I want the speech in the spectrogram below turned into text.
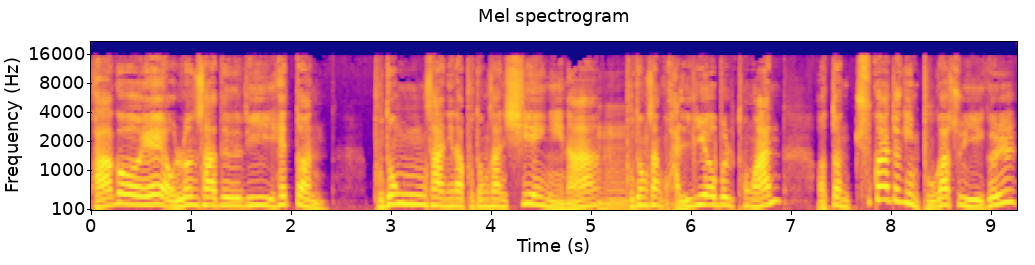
과거에 언론사들이 했던 부동산이나 부동산 시행이나 음. 부동산 관리업을 통한 어떤 추가적인 부가 수익을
